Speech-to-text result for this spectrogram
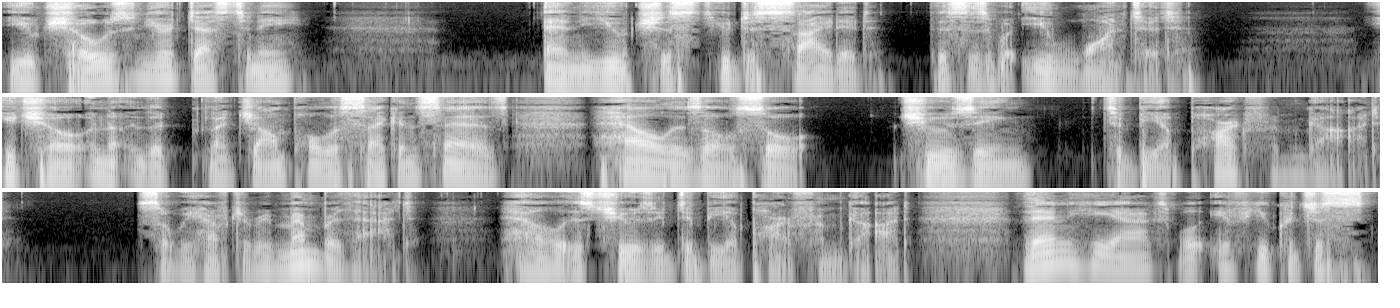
You've chosen your destiny and you just, you decided this is what you wanted. You chose, like John Paul II says, hell is also choosing to be apart from God. So we have to remember that. Hell is choosing to be apart from God. Then he asks, well, if you could just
